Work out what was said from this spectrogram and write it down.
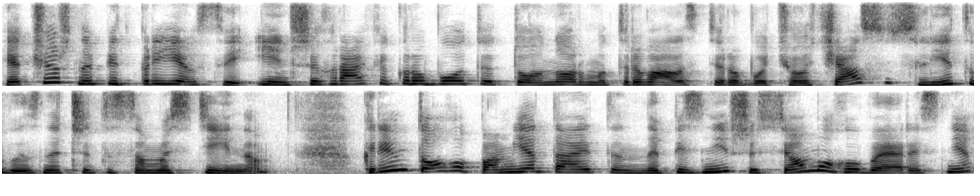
Якщо ж на підприємстві інший графік роботи, то норму тривалості робочого часу слід визначити самостійно. Крім того, пам'ятайте, не пізніше 7 вересня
